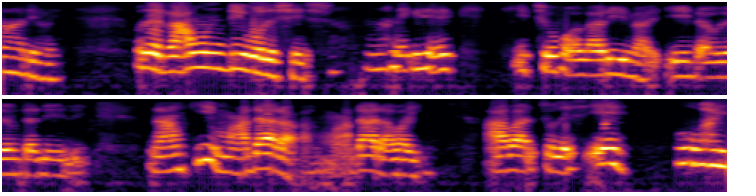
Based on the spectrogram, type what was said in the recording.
আরে ভাই। রাউন্ডই বলে শেষ মানে কিছু বলারই নাই এই ডাব্লিউএমটা দিয়ে দিই। নাম কি? মাদারা মাদারা ভাই। আবার চলে এসে ও ভাই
